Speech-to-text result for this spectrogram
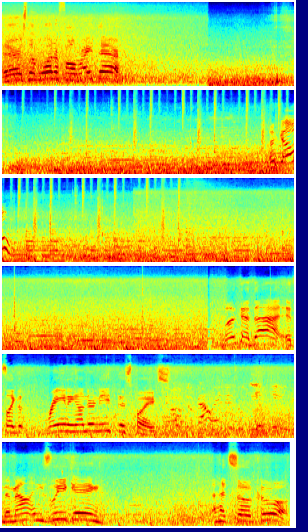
There's the waterfall right there. Let's go! Look at that. It's like raining underneath this place. Oh, the mountain is leaking. The mountain's leaking. That's so cool.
